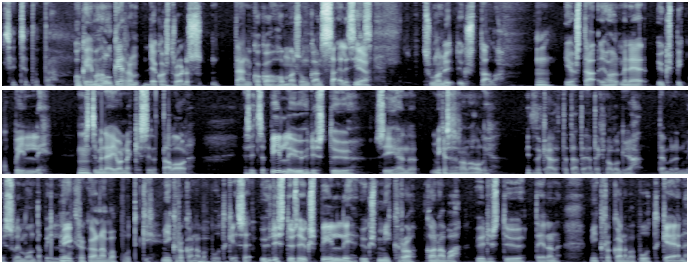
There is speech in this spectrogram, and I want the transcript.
sit se tota, Okei, mä haluan kerran dekonstruoida tämän koko homman sun kanssa. Eli siis sulla on nyt yksi talo, mm, josta, johon menee yksi pikku pilli. Mm. Sitten se menee jonnekin sinne taloon. Ja sitten se pilli yhdistyy siihen, mikä se sana oli? Mitä te käytätte tätä teidän teknologiaa? Tämmöinen, missä oli monta pilliä. mikrokanavaputki. mikrokanavaputki. Se yhdistyy, se yksi pilli, yksi mikrokanava yhdistyy teidän mikrokanavaputkeen,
